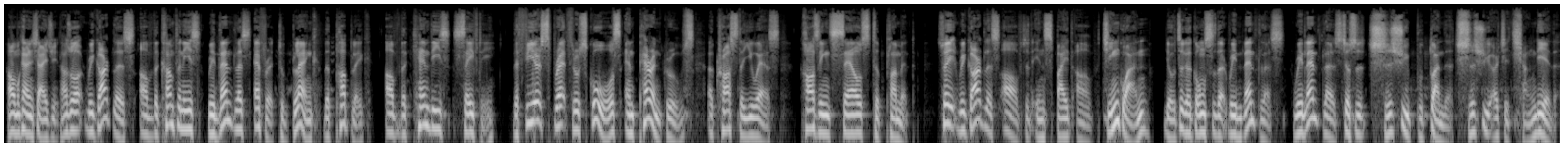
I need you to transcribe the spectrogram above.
好，我们看下一句，他说，regardless of the company's relentless effort to blank the public of the candy's safety, the fear spread through schools and parent groups across the U.S., causing sales to plummet. 所以，regardless of 就是 in spite of，尽管 有这个公司的 relentless，relentless 就是持续不断的、持续而且强烈的、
